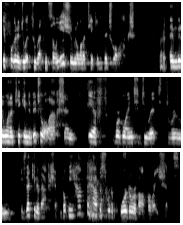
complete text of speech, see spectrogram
if we're going to do it through reconciliation. We don't want to take individual action, Right. and we don't want to take individual action if we're going to do it through executive action. But we have to have a sort of order of operations.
